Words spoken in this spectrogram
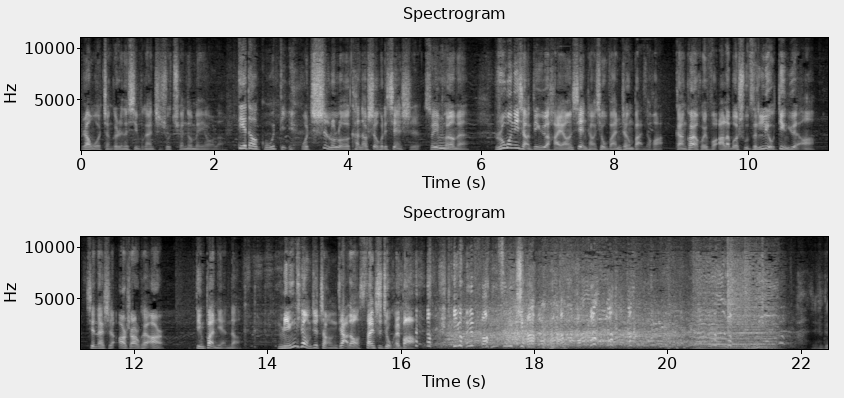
让我整个人的幸福感指数全都没有了。跌到谷底。我赤裸裸的看到社会的现实。所以朋友们，如果你想订阅《海洋现场秀》完整版的话，赶快回复阿拉伯数字六订阅啊！现在是二十二块二，订半年的，明天我们就涨价到三十九块八。因为房租涨了。哥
